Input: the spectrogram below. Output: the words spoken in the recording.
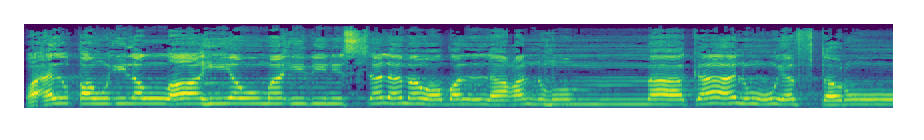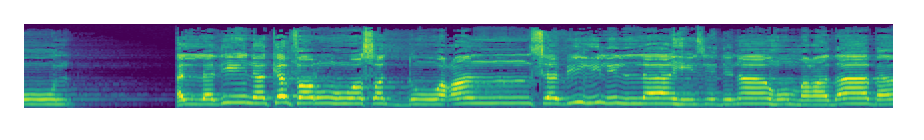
وألقوا إلى الله يومئذ السلم وضل عنهم ما كانوا يفترون الذين كفروا وصدوا عن سبيل الله زدناهم عذابا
